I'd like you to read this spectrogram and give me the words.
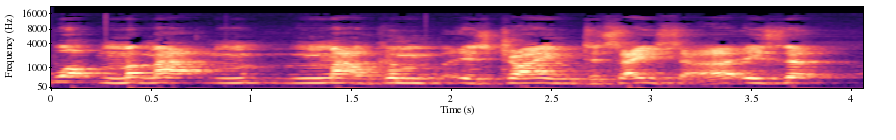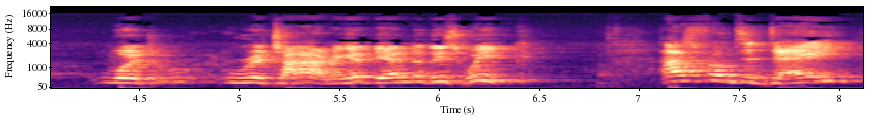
what Ma- Malcolm is trying to say, sir, is that we're retiring at the end of this week. As from today,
